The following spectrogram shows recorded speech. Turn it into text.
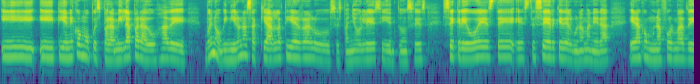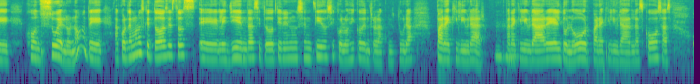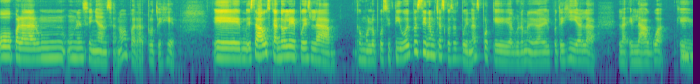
y, y tiene como pues para mí la paradoja de, bueno, vinieron a saquear la tierra los españoles y entonces se creó este, este ser que de alguna manera era como una forma de consuelo, ¿no? De, acordémonos que todas estas eh, leyendas y todo tienen un sentido psicológico dentro de la cultura para equilibrar, para equilibrar el dolor, para equilibrar las cosas o para dar una enseñanza, ¿no? Para proteger. Eh, estaba buscándole pues la como lo positivo y pues tiene muchas cosas buenas porque de alguna manera él protegía la, el agua que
